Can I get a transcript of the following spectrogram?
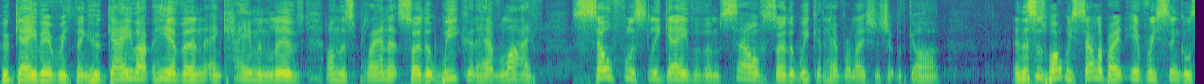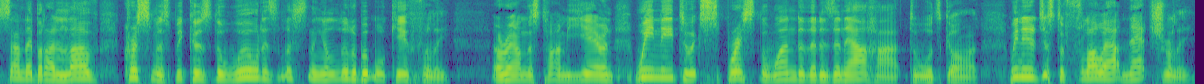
who gave everything, who gave up heaven and came and lived on this planet so that we could have life, selflessly gave of himself so that we could have relationship with God. And this is what we celebrate every single Sunday, but I love Christmas because the world is listening a little bit more carefully around this time of year and we need to express the wonder that is in our heart towards God. We need it just to flow out naturally.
